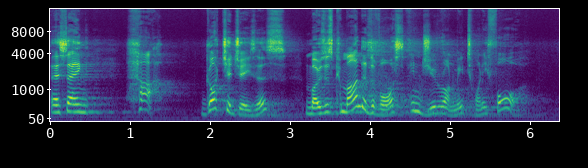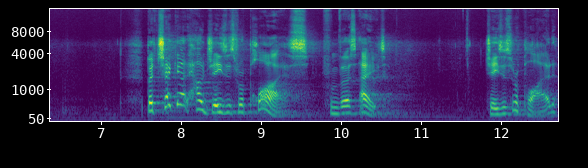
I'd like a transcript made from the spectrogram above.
They're saying, Ha, gotcha, Jesus. Moses commanded divorce in Deuteronomy 24. But check out how Jesus replies from verse 8. Jesus replied,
